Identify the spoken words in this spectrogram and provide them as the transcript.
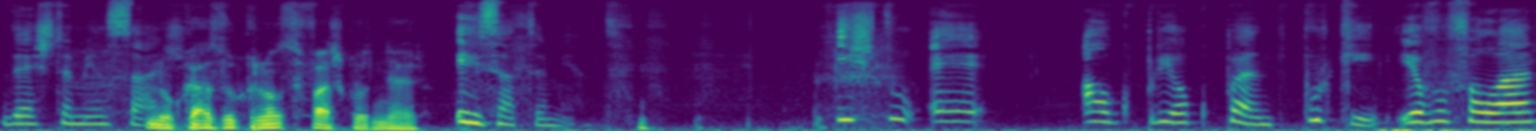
desta mensagem. No caso, o que não se faz com o dinheiro. Exatamente. Isto é algo preocupante. Porquê? Eu vou falar,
